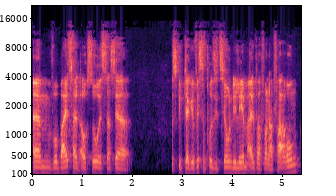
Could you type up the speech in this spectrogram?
Ähm, wobei es halt auch so ist, dass ja, es gibt ja gewisse Positionen, die leben einfach von Erfahrung.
